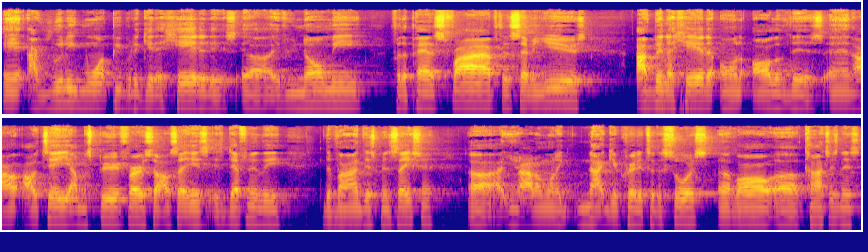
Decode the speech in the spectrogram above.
And I really want people to get ahead of this. Uh, if you know me, for the past five to seven years, I've been ahead on all of this. And I'll, I'll tell you, I'm a spirit first, so I'll say it's, it's definitely divine dispensation. Uh, you know, I don't want to not give credit to the source of all uh, consciousness,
